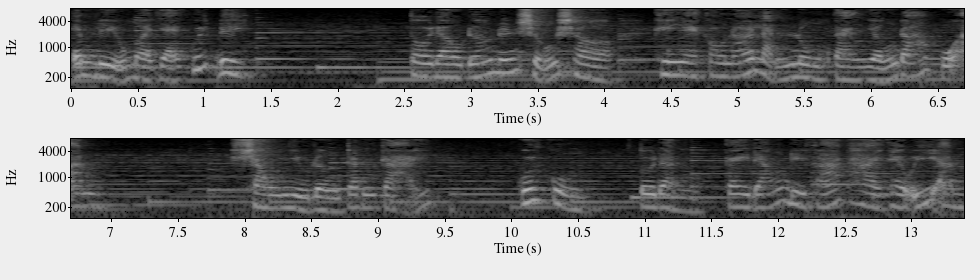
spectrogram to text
Em liệu mà giải quyết đi. Tôi đau đớn đến sững sờ khi nghe câu nói lạnh lùng tàn nhẫn đó của anh. Sau nhiều lần tranh cãi, cuối cùng tôi đành cay đắng đi phá thai theo ý anh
